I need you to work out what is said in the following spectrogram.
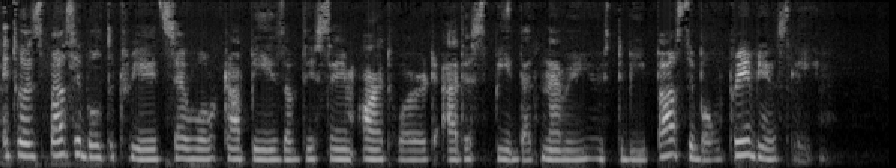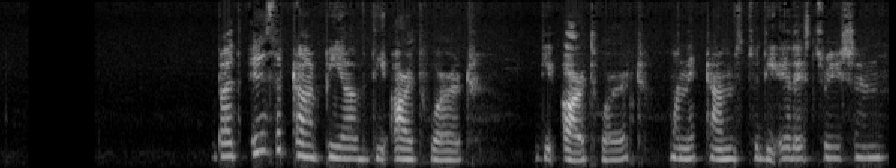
it was possible to create several copies of the same artwork at a speed that never used to be possible previously. But is a copy of the artwork the artwork when it comes to the illustration?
